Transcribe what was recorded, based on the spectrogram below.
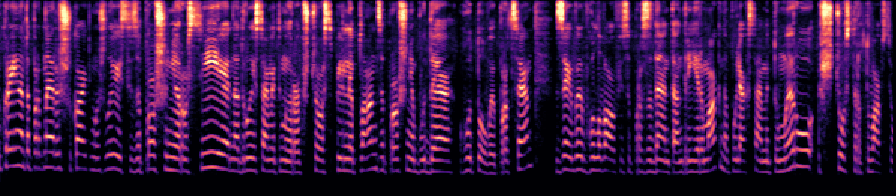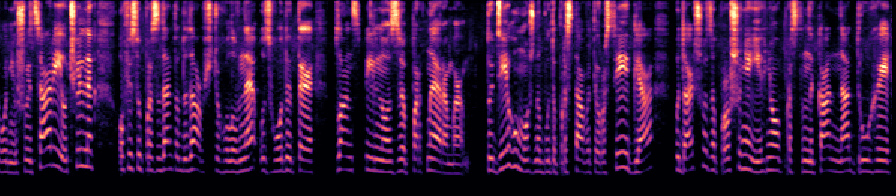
Україна та партнери шукають можливість запрошення Росії на другий саміт миру. Якщо спільний план запрошення буде готовий. Про це заявив голова офісу президента Андрій Єрмак на полях саміту миру, що стартував сьогодні у Швейцарії. Очільник офісу президента додав, що головне узгодити план спільно з партнерами. Тоді його можна буде представити Росії для подальшого запрошення їхнього представника на другий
